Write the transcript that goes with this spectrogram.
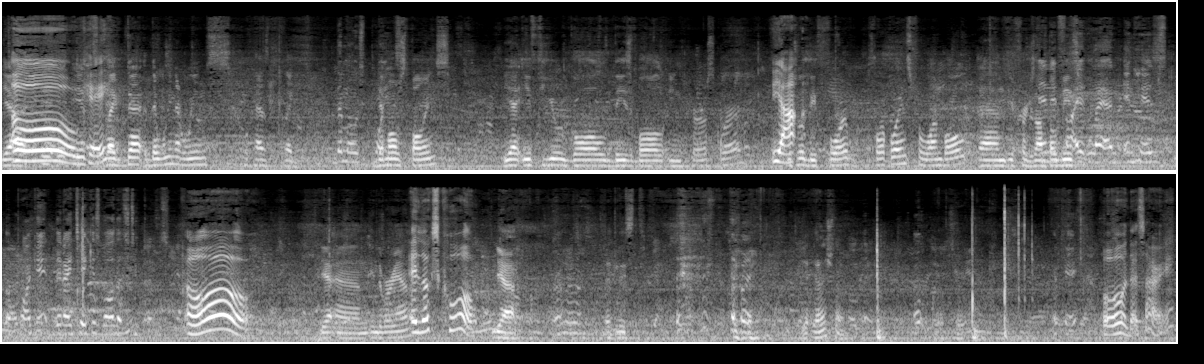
yeah. Oh, it, it, okay. Like the the winner wins who has like the most points. the most points. Yeah, if you goal this ball in her square, yeah, it will be four four points for one ball, and if, for example, and if this I land in his uh, pocket, then I take his ball. That's two points. Oh. Yeah, and in the variant. It looks cool. Yeah. Uh-huh. At least. yeah, oh. yeah, Oh okay. Oh, that's all right.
